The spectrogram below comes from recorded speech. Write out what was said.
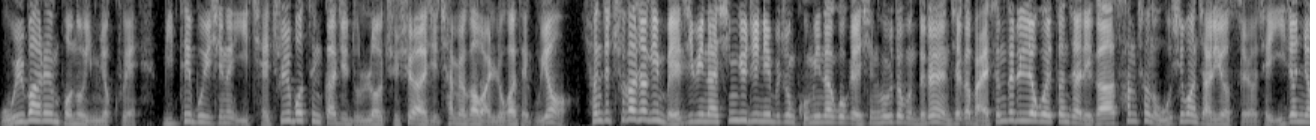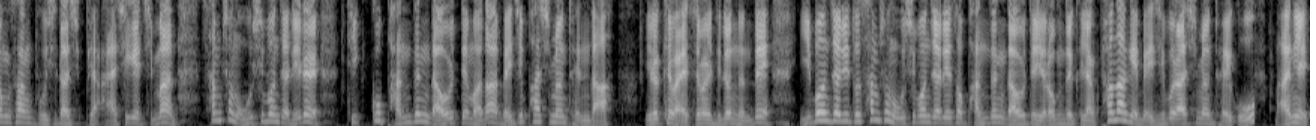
올바른 번호 입력 후에 밑에 보이시는 이 제출 버튼까지 눌러 주셔야지 참여가 완료가 되고요. 현재 추가적인 매집이나 신규 진입을 좀 고민하고 계신 홀더분들은 제가 말씀드리려고 했던 자리가 3,050원 자리였어요. 제 이전 영상 보시다시피 아시겠지만 3,050원 자리를 딛고 반등 나올 때마다 매집하시면 된다. 이렇게 말씀을 드렸는데 이번 자리도 3,050원 자리에서 반등 나올 때 여러분들 그냥 편하게 매집을 하시면 되고 만일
